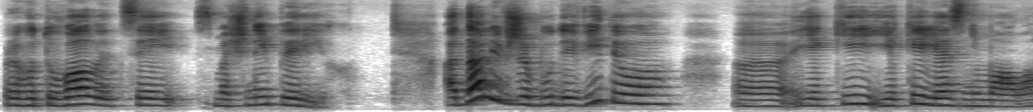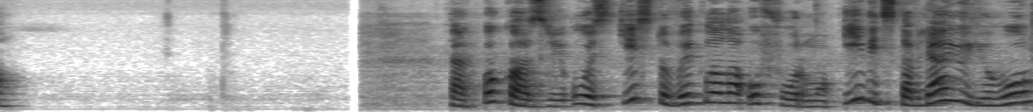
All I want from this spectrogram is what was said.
приготували цей смачний пиріг. А далі вже буде відео, е, який, яке я знімала. Так, показую, ось тісто виклала у форму і відставляю його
